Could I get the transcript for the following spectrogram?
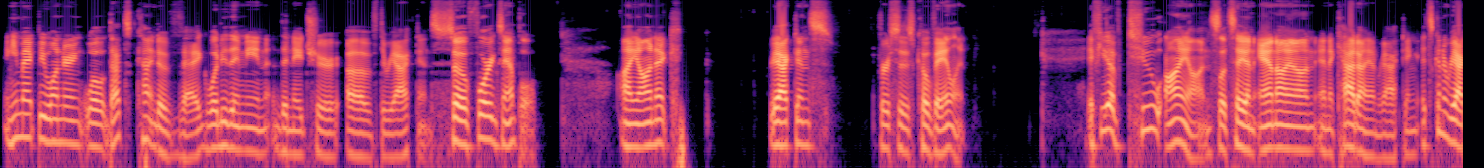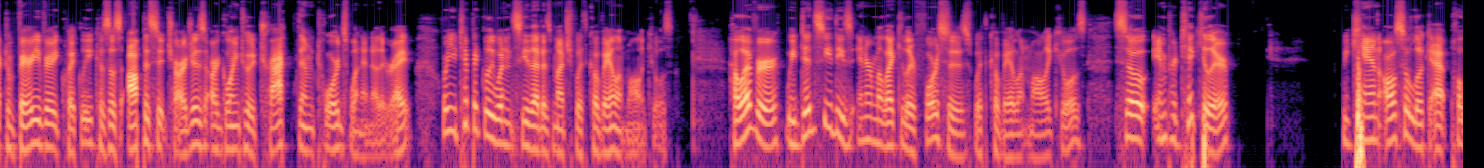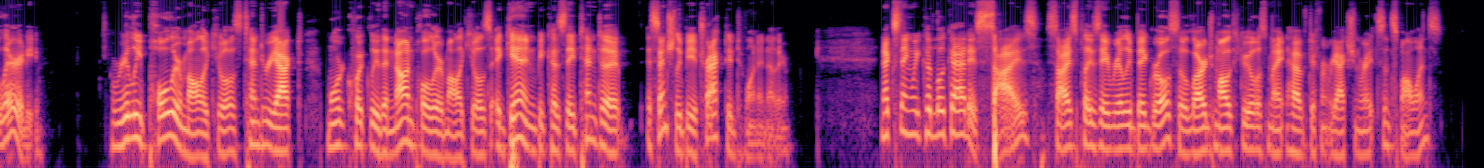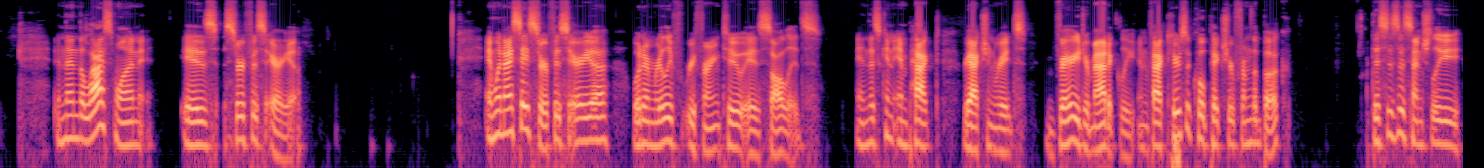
And you might be wondering, well, that's kind of vague. What do they mean, the nature of the reactants? So, for example, ionic reactants versus covalent if you have two ions, let's say an anion and a cation reacting, it's going to react very, very quickly because those opposite charges are going to attract them towards one another, right? Where you typically wouldn't see that as much with covalent molecules. However, we did see these intermolecular forces with covalent molecules. So, in particular, we can also look at polarity. Really polar molecules tend to react more quickly than nonpolar molecules, again, because they tend to essentially be attracted to one another. Next thing we could look at is size. Size plays a really big role, so large molecules might have different reaction rates than small ones. And then the last one is surface area. And when I say surface area, what I'm really referring to is solids. And this can impact reaction rates very dramatically. In fact, here's a cool picture from the book. This is essentially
